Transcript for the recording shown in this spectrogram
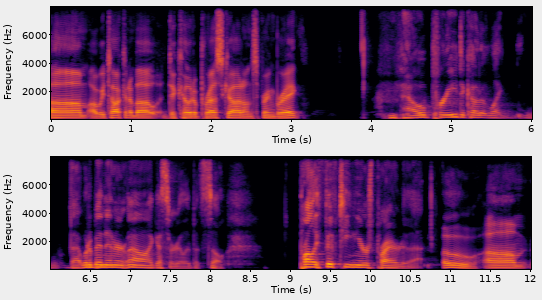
Um, are we talking about Dakota Prescott on spring break? No, pre Dakota, like that would have been inter. Well, I guess early, but still, probably 15 years prior to that. Oh, um,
